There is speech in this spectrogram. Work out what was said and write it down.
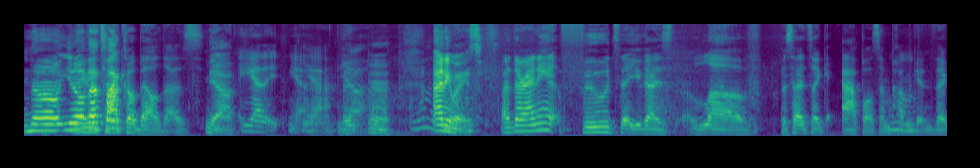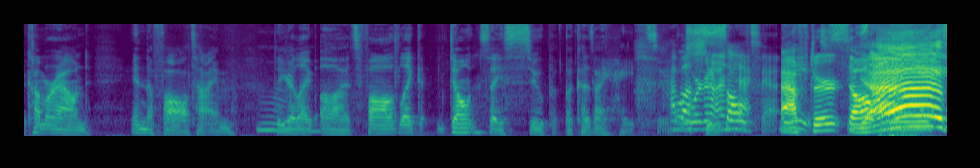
No, you know Maybe that's Taco like. Bell does. Yeah. Yeah, they, yeah. Yeah. Yeah. Yeah. Anyways, Are there any foods that you guys love besides like apples Mm-hmm. and pumpkins that come around in the fall time that you're Mm. like, oh, it's fall? Like, don't say soup because I hate soup. How Well, about we're gonna salt unpack that. after Salt yes,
